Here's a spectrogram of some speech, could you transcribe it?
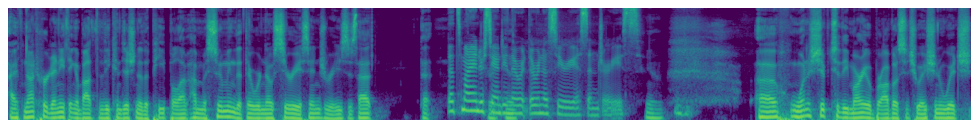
I've not heard anything about the condition of the people. I'm, I'm assuming that there were no serious injuries. Is that that? that's my understanding. There were there were no serious injuries. Yeah. Uh, want to shift to the Mario Bravo situation, which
